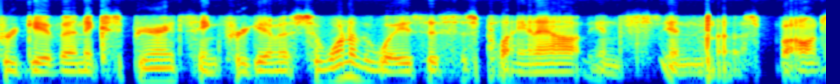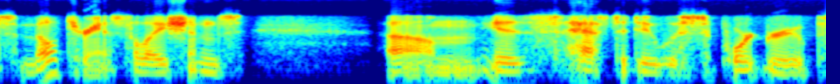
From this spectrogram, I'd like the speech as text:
forgiven, experiencing forgiveness. So one of the ways this is playing out in in uh, on some military installations um, is has to do with support groups,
